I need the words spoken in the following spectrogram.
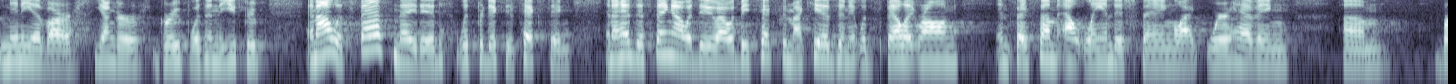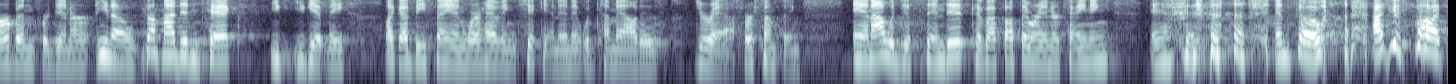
many of our younger group was in the youth group and I was fascinated with predictive texting. And I had this thing I would do I would be texting my kids, and it would spell it wrong and say some outlandish thing like, we're having um, bourbon for dinner. You know, something I didn't text. You, you get me. Like I'd be saying, we're having chicken, and it would come out as giraffe or something. And I would just send it because I thought they were entertaining. And, so I just thought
